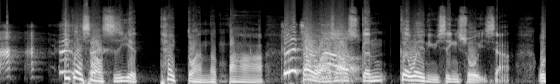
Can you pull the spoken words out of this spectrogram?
一个小时也。太短了吧？但我还是要跟各位女性说一下，我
